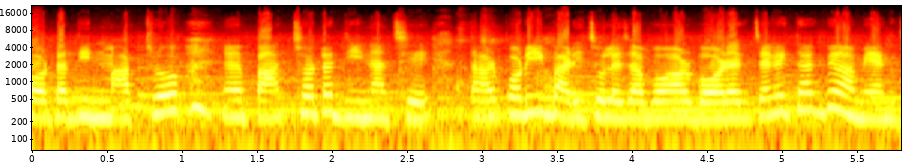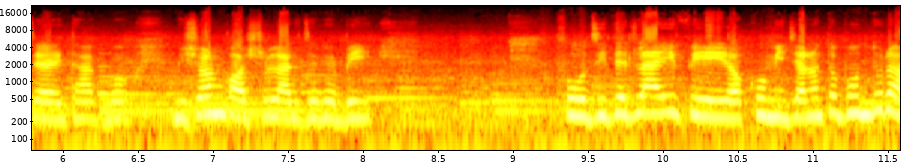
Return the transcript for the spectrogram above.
কটা দিন মাত্র পাঁচ, ছটা দিন আছে। তারপরেই বাড়ি চলে যাব। আর বর এক জায়গায় থাকবে, আমি এক জায়গায় থাকব। ভীষণ কষ্ট লাগছে ভেবেই। ফৌজিদের লাইফ এইরকমই। জানো তো বন্ধুরা,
